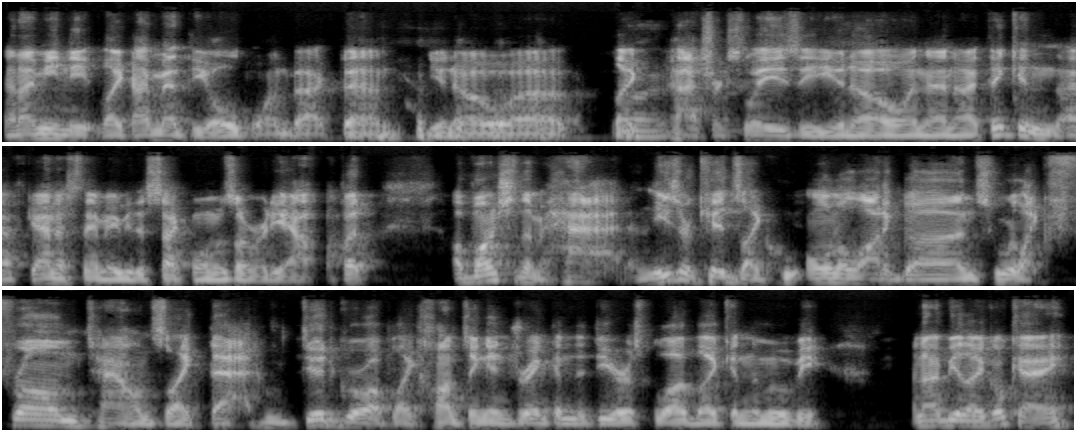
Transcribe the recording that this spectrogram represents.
And i mean the, like i meant the old one back then you know uh, like Right. patrick swayze you know and then i think in afghanistan maybe the second one was already out but a bunch of them had and these are kids like who own a lot of guns who were like from towns like that who did grow up like hunting and drinking the deer's blood like in the movie. And i'd be like okay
